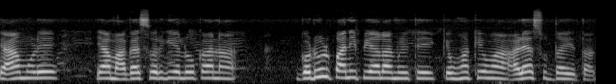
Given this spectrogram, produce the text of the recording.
त्यामुळे या मागासवर्गीय लोकांना गढूळ पाणी प्यायला मिळते केव्हा केव्हा आळ्यासुद्धा येतात.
